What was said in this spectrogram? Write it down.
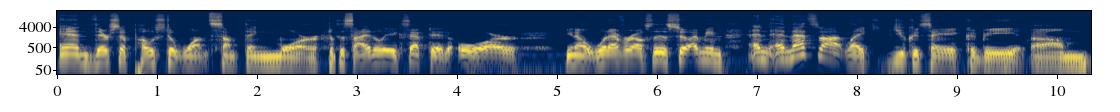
and they're supposed to want something more societally accepted or you know whatever else is. So i mean and and that's not like you could say it could be um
